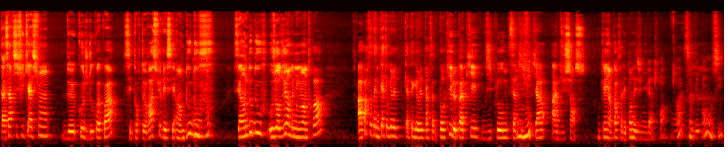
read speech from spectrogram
Ta certification de coach de quoi quoi, c'est pour te rassurer, c'est un doudou. Mhm. C'est un doudou. Aujourd'hui, en 2023, à part certaines catégories, catégories de personnes pour qui le papier, diplôme, certificat a du sens. Ok, et encore, ça dépend des univers, je crois. Ouais, ça dépend aussi.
